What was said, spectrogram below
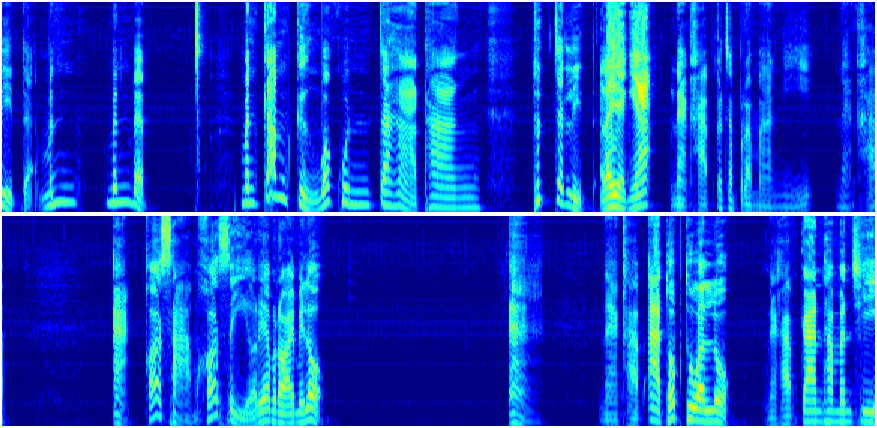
ริตอะมันมันแบบมันก้ากึ่งว่าคุณจะหาทางทุจริตอะไรอย่างเงี้ยนะครับก็จะประมาณนี้นะครับ อะข้อ 3 ข้อ 4 เรียบร้อยไหมลูกอ่านะครับอะทบทวนลูกนะครับการทำบัญชี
